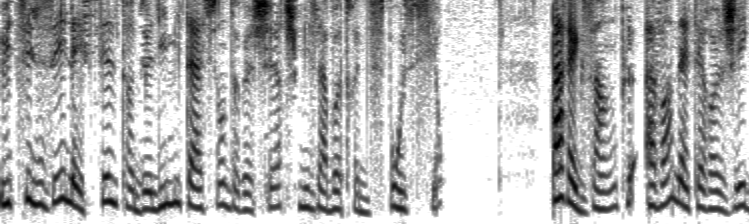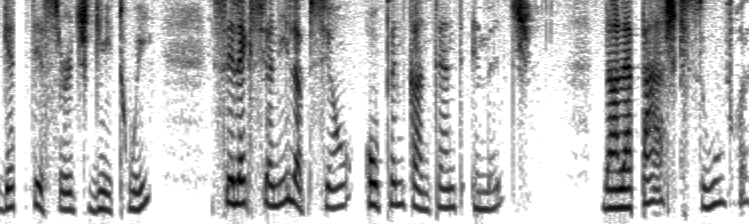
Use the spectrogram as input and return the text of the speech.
utilisez les filtres de limitation de recherche mis à votre disposition. Par exemple, avant d'interroger Get Search Gateway, sélectionnez l'option Open Content Image. Dans la page qui s'ouvre,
